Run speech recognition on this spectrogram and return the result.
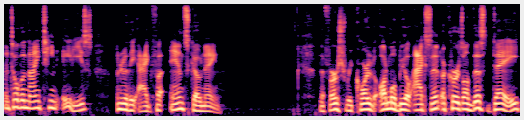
until the 1980s under the Agfa Ansco name. The first recorded automobile accident occurs on this day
